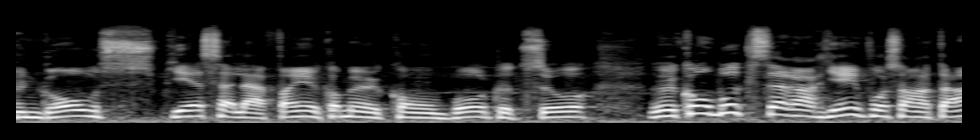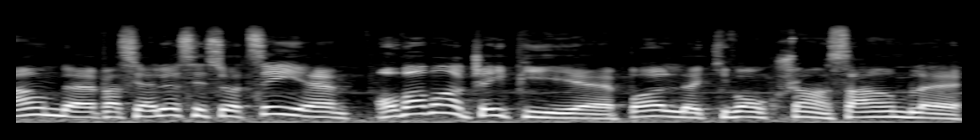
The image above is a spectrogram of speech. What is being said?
une grosse pièce à la fin, comme un combat, tout ça. Un combat qui sert à rien, il faut s'entendre, parce que là, c'est ça, tu sais, on va avoir Jay et Paul qui vont coucher ensemble.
